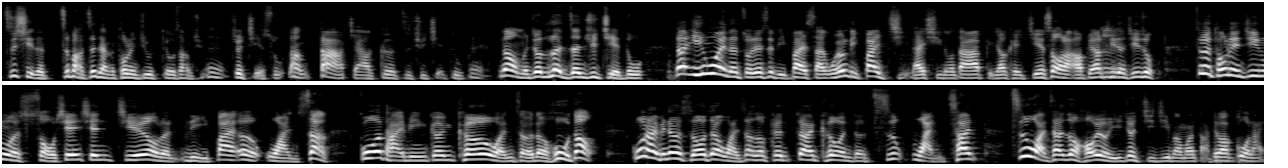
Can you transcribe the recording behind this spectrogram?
只写了只把这两个通联记录丢上去，嗯，就结束，让大家各自去解读。嗯，那我们就认真去解读。那因为呢，昨天是礼拜三，我用礼拜几来形容，大家比较可以接受了啊，比较听得清楚。这个通联记录呢，首先先揭露了礼拜二晚上郭台铭跟柯文哲的互动。郭台铭那个时候在晚上时候跟在柯文哲吃晚餐，吃晚餐的时候，侯友谊就急急忙忙打电话过来。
